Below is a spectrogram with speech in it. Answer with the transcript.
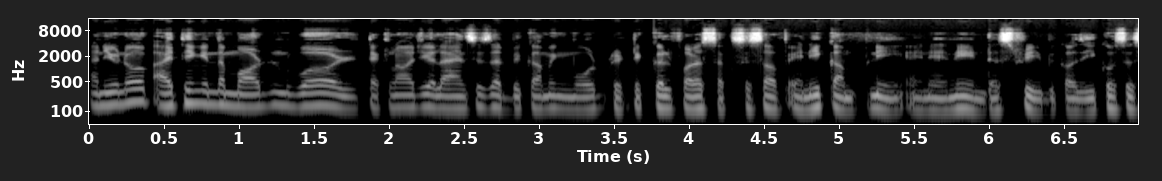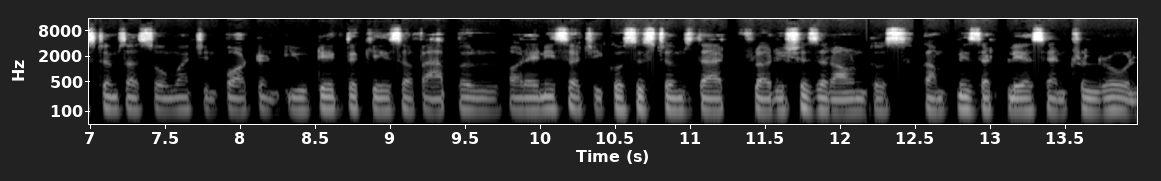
And you know, I think in the modern world, technology alliances are becoming more critical for a success of any company in any industry because ecosystems are so much important. You take the case of Apple or any such ecosystems that flourishes around those companies that play a central role.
